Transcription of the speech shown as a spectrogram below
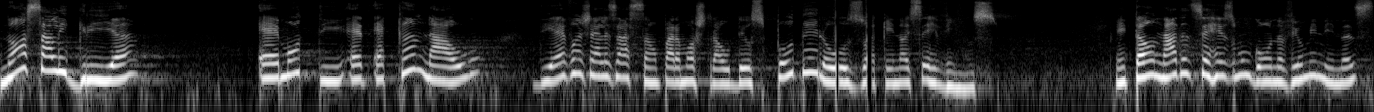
Nossa alegria é, motivo, é, é canal de evangelização para mostrar o Deus poderoso a quem nós servimos. Então, nada de ser resmungona, viu, meninas?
